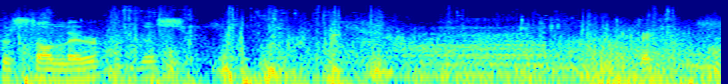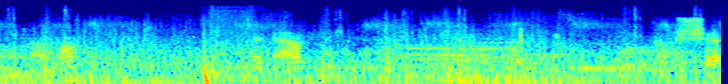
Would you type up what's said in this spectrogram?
crystal later, I guess. Okay. Not. They're down. Oh shit.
